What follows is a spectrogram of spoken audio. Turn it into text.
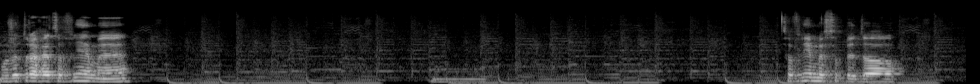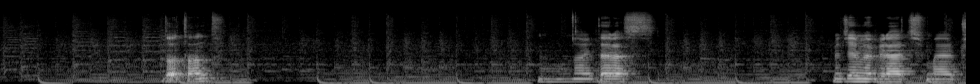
Może trochę cofniemy. Cofniemy sobie do dotąd. No i teraz będziemy grać mecz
